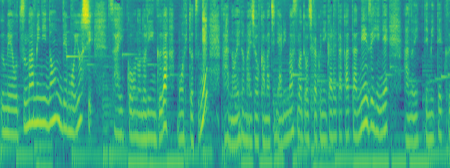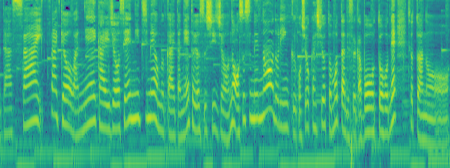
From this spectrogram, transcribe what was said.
梅をつまみに飲んでもよし最高のドリンクがもう一つねあの江戸前城下町にありますのでお近くに行かれた方ね是非ねあの行ってみてください。さあ今日はね会場1000日目を迎えたね豊洲市場のおすすめのドリンクご紹介しようと思ったんですが冒頭ねちょっとあの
